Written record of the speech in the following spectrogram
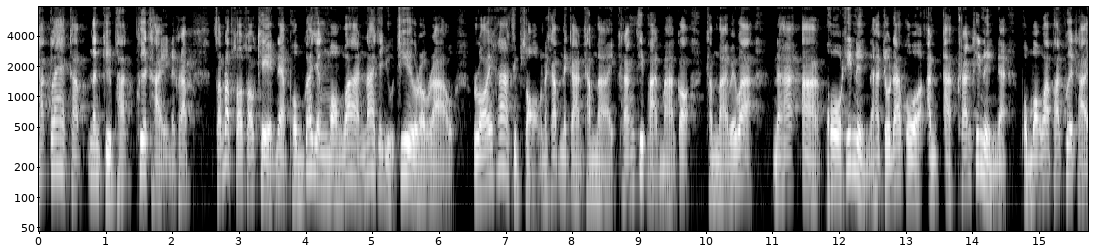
พักแรกครับ นั่นคือพักเพื่อไทยนะครับสำหรับสสเขตเนี่ยผมก็ยังมองว่าน่าจะอยู่ที่ราวๆ152 นะครับ ในการทำนายครั้งที่ผ่านมาก็ทำนายไว้ว่านะฮะอ่าโพลที่1นะฮะโจด้าโพลอันอ่าครั้งที่1เนี่ยผมมองว่าพักเพื่อไทย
